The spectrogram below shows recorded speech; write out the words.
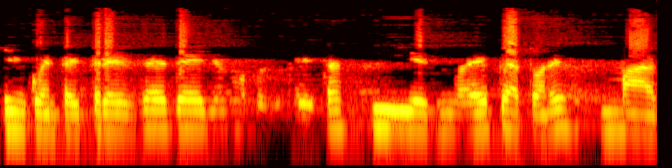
53 de ellos motocicletas y 19 peatones, más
